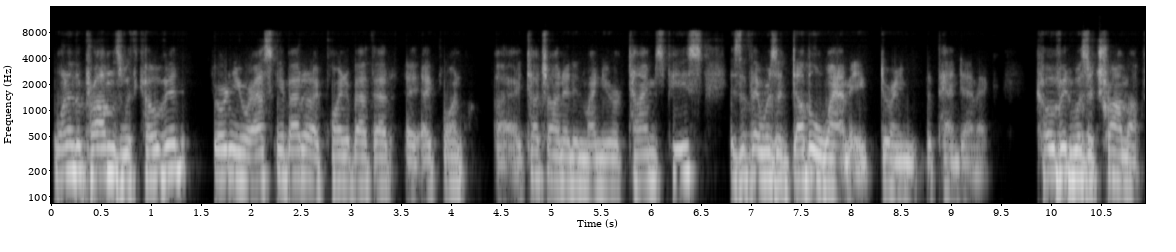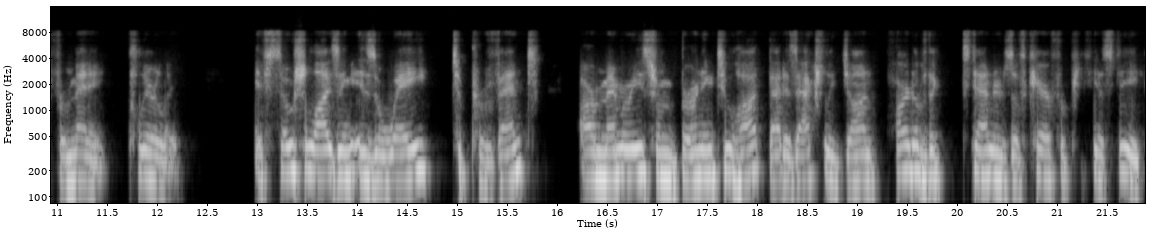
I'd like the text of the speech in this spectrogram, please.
one of the problems with COVID, Jordan, you were asking about it. I point about that. I, I point Uh, I touch on it in my New York Times piece, is that there was a double whammy during the pandemic. COVID was a trauma for many, clearly. If socializing is a way to prevent our memories from burning too hot, that is actually, John, part of the standards of care for PTSD.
